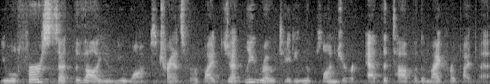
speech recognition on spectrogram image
you will first set the volume you want to transfer by gently rotating the plunger at the top of the micropipette.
